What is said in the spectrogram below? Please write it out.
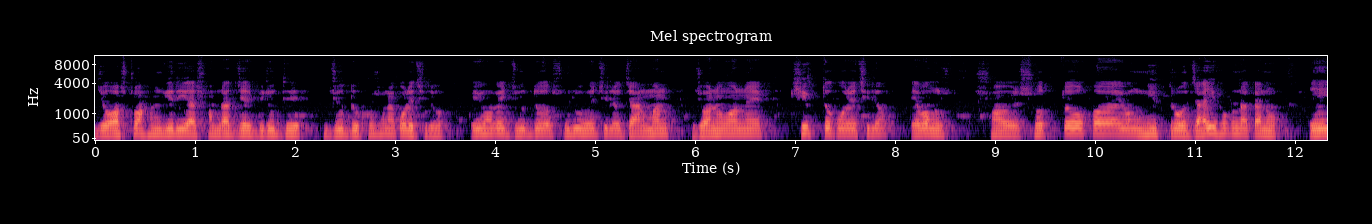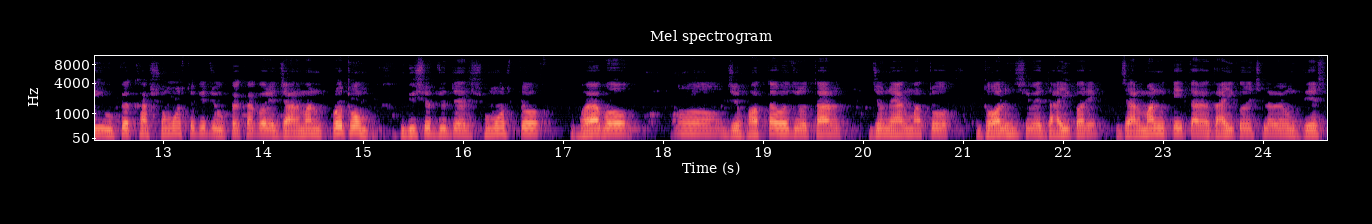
যে অস্ট্রো হাঙ্গেরিয়া সাম্রাজ্যের বিরুদ্ধে যুদ্ধ ঘোষণা করেছিল, এইভাবে যুদ্ধ শুরু হয়েছিল। জার্মান জনগণে ক্ষিপ্ত করেছিল এবং সত্য এবং মিত্র, যাই হোক না কেন, এই উপেক্ষা, সমস্ত কিছু উপেক্ষা করে জার্মান প্রথম বিশ্বযুদ্ধের সমস্ত ভয়াবহ যে হত্যা হয়েছিল, তার জন্য একমাত্র দল হিসেবে দায়ী করে। জার্মানকেই তারা দায়ী করেছিল এবং দেশ,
